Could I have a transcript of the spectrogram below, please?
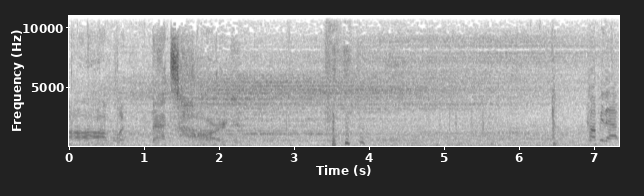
Ah, but that's hard. Copy that.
